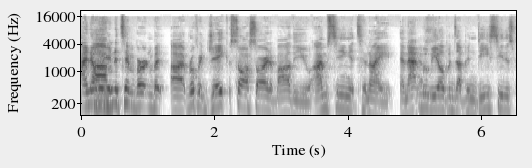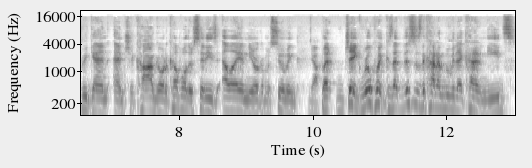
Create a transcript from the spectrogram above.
I know Um, we're getting to Tim Burton, but uh, real quick, Jake saw "Sorry to Bother You." I'm seeing it tonight, and that Yes. movie opens up in D.C. this weekend, and Chicago, and a couple other cities, L.A. and New York. I'm assuming. Yeah. But Jake, real quick, because this is the kind of movie that kind of needs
